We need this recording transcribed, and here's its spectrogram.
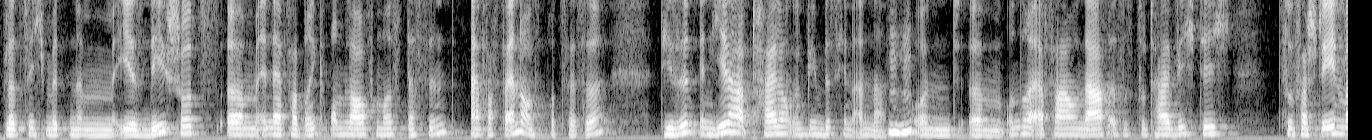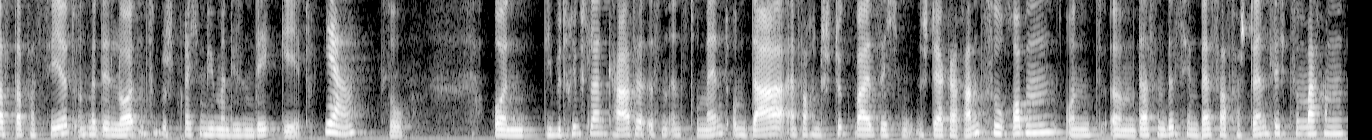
plötzlich mit einem ESD-Schutz ähm, in der Fabrik rumlaufen muss, das sind einfach Veränderungsprozesse, die sind in jeder Abteilung irgendwie ein bisschen anders. Mhm. Und ähm, unserer Erfahrung nach ist es total wichtig, zu verstehen, was da passiert und mit den Leuten zu besprechen, wie man diesen Weg geht. Ja. So. Und die Betriebslandkarte ist ein Instrument, um da einfach ein Stück weit sich stärker ranzurobben und ähm, das ein bisschen besser verständlich zu machen.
